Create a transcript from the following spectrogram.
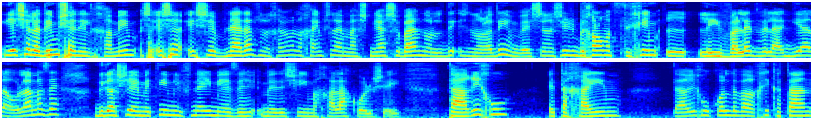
יש ילדים שנלחמים, יש, יש בני אדם שנלחמים על החיים שלהם מהשנייה שבה הם נולדים, נולדים, ויש אנשים שבכלל לא מצליחים להיוולד ולהגיע לעולם הזה, בגלל שהם מתים לפני מאיזה, מאיזושהי מחלה כלשהי. תעריכו את החיים. תעריכו כל דבר הכי קטן,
